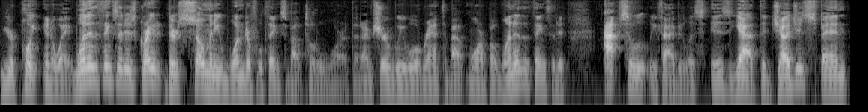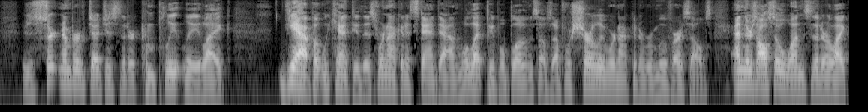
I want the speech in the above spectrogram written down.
your point in a way. One of the things that is great, there's so many wonderful things about Total War that I'm sure we will rant about more. But one of the things that is absolutely fabulous is yeah, the judges spend there's a certain number of judges that are completely like yeah, but we can't do this. We're not going to stand down. We'll let people blow themselves up. We're surely we're not going to remove ourselves. And there's also ones that are like,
